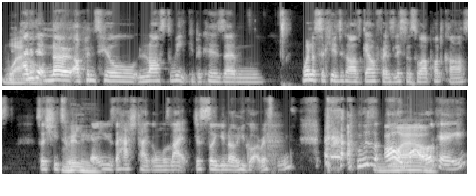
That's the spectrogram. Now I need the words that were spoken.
Wow. I didn't know up until last week because um one of security guard's girlfriends listened to our podcast. So she tweeted Really? and used the hashtag and was like, just so you know, he got arrested. I was like, oh wow. Wow. okay.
